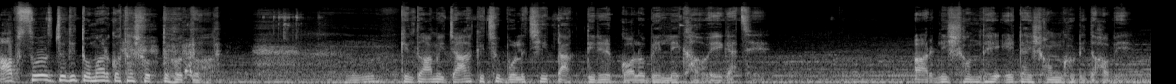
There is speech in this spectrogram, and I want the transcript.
আফসোস যদি তোমার কথা সত্য হতো। কিন্তু আমি যা কিছু বলেছি, তাকদিরের কলবে লেখা হয়ে গেছে। আর নিঃসন্দেহে এটাই সংঘটিত হবে।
